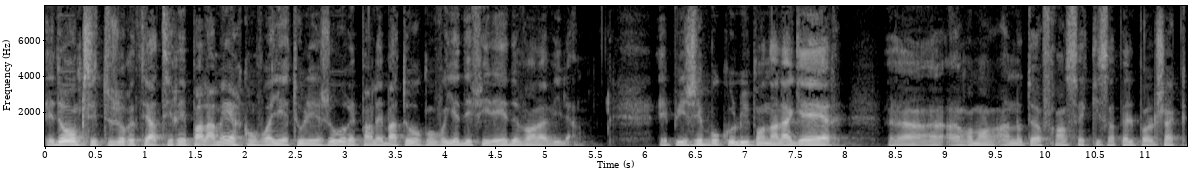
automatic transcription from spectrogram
Et donc, j'ai toujours été attiré par la mer qu'on voyait tous les jours et par les bateaux qu'on voyait défiler devant la villa. Et puis, j'ai beaucoup lu pendant la guerre euh, un, roman, un auteur français qui s'appelle Paul Jacques,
